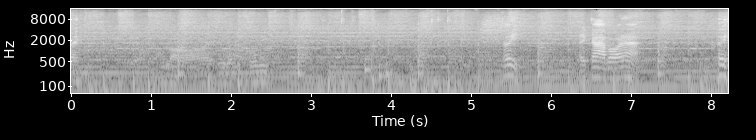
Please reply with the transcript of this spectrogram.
ไปร้อยดูรถติดโควิดเฮ้ยไอ้กล้าปะวะน่ะ เฮ้ย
